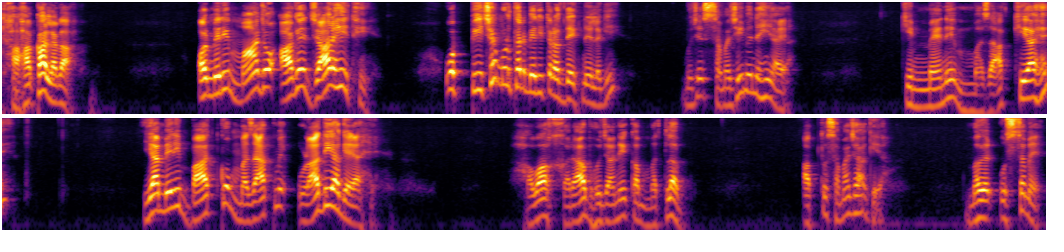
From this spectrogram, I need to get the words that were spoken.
ठहाका लगा और मेरी माँ जो आगे जा रही थी, वो पीछे मुड़कर मेरी तरफ़ देखने लगी, मुझे समझ ही में नहीं आया कि मैंने मज़ाक किया है या मेरी बात को मज़ाक में उड़ा दिया गया है। हवा खराब हो जाने का मतलब अब तो समझ आ गया। मगर उस समय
